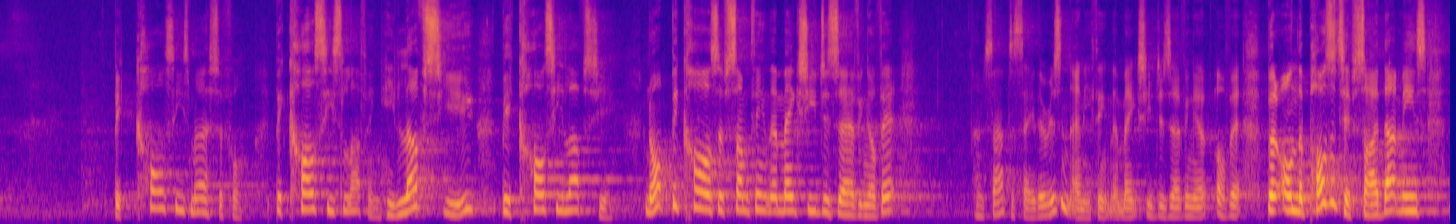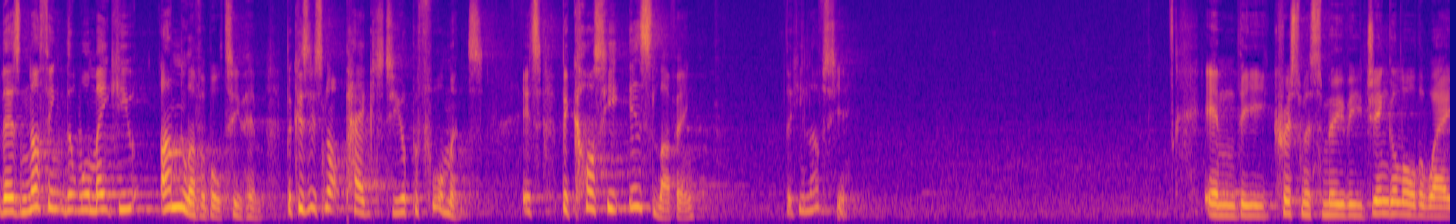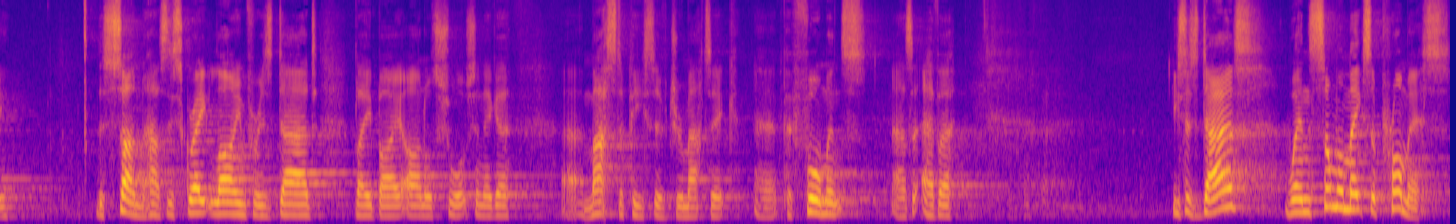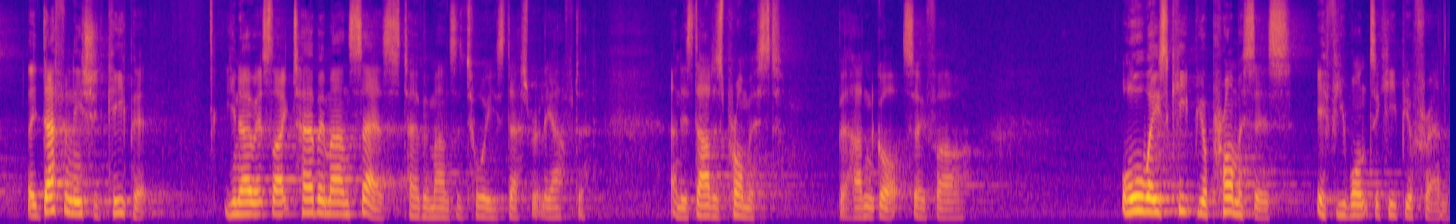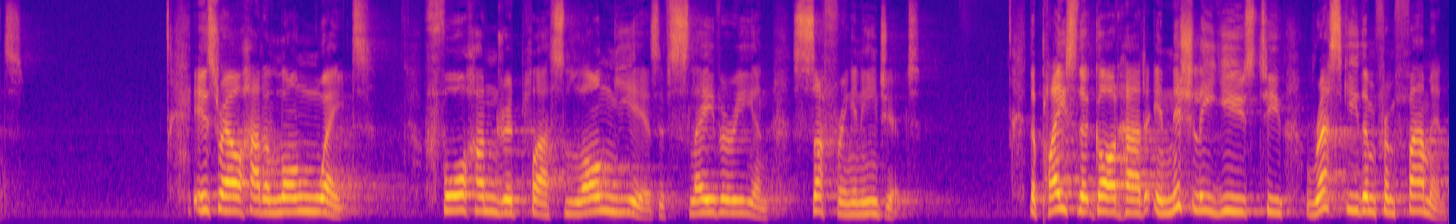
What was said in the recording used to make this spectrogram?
Because he's merciful, because he's loving. He loves you because he loves you, not because of something that makes you deserving of it, I'm sad to say there isn't anything that makes you deserving of it. But on the positive side, that means there's nothing that will make you unlovable to him because it's not pegged to your performance. It's because he is loving that he loves you. In the Christmas movie Jingle All the Way, the son has this great line for his dad, played by Arnold Schwarzenegger, a masterpiece of dramatic uh, performance as ever. He says, Dad, when someone makes a promise, they definitely should keep it. You know, it's like Turbo Man says Turbo Man's the toy he's desperately after. And his dad has promised, but hadn't got so far. Always keep your promises if you want to keep your friends. Israel had a long wait 400 plus long years of slavery and suffering in Egypt. The place that God had initially used to rescue them from famine.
